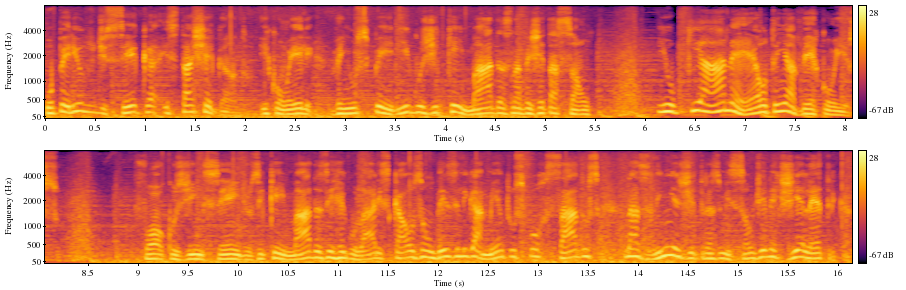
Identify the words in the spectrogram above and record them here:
O período de seca está chegando e com ele vem os perigos de queimadas na vegetação. E o que a ANEEL tem a ver com isso? Focos de incêndios e queimadas irregulares causam desligamentos forçados nas linhas de transmissão de energia elétrica.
